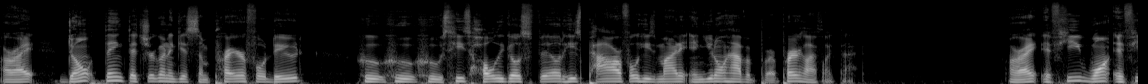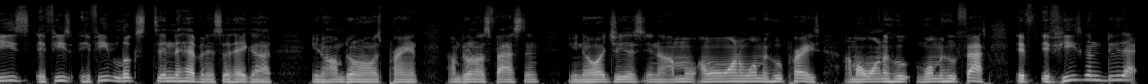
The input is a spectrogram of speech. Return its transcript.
All right. Don't think that you're going to get some prayerful dude who who who's he's Holy Ghost filled, he's powerful, he's mighty, and you don't have a prayer life like that. All right. If he want, if he's, if he's, if he looks into heaven and says, "Hey God, you know, I'm doing all this praying, I'm doing all this fasting. You know what, Jesus? You know, I'm, I am want a woman who prays. I'm gonna want a who, woman who fasts. If, if he's gonna do that,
